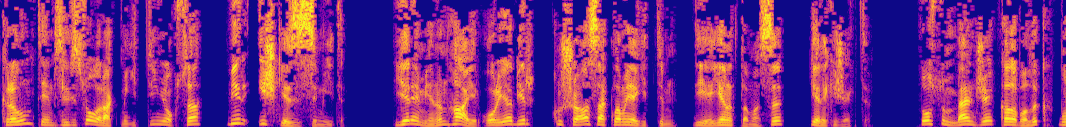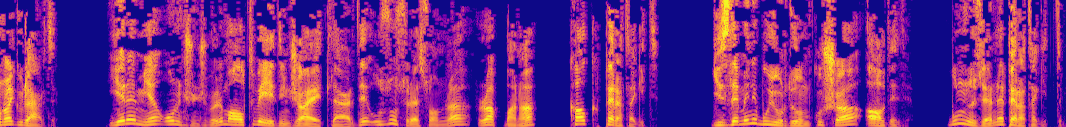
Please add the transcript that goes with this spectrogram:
Kralın temsilcisi olarak mı gittin yoksa bir iş gezisi miydi? Yeremya'nın hayır oraya bir kuşağı saklamaya gittim diye yanıtlaması gerekecekti. Dostum bence kalabalık buna gülerdi. Yeremya 13. bölüm 6 ve 7. ayetlerde uzun süre sonra Rab bana kalk Perat'a git. Gizlemeni buyurduğum kuşağı al dedi. Bunun üzerine Perat'a gittim.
